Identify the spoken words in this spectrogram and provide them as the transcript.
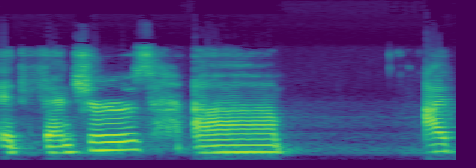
adventures, um, I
